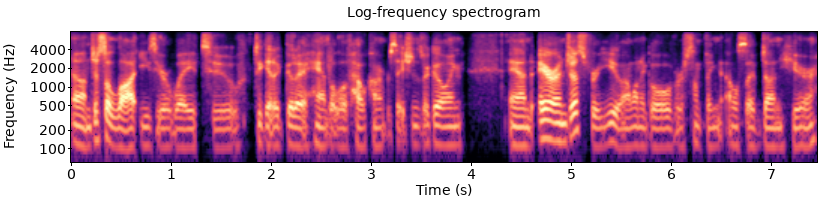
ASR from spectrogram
um, just a lot easier way to to get a good handle of how conversations are going. And Aaron, just for you, I want to go over something else I've done here.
